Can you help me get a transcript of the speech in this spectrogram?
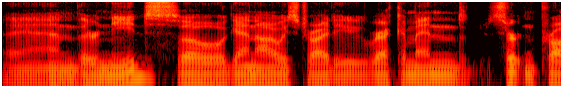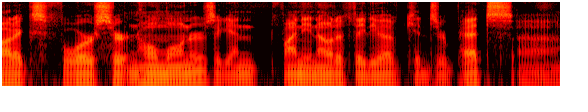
and their needs. So again, I always try to recommend certain products for certain homeowners. Again, finding out if they do have kids or pets, uh,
